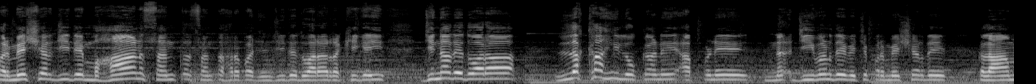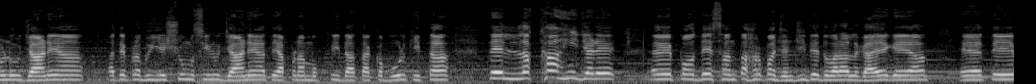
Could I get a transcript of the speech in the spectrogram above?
ਪਰਮੇਸ਼ਰ ਜੀ ਦੇ ਮਹਾਨ ਸੰਤ ਸੰਤ ਹਰਭਜਨ ਜੀ ਦੇ ਦੁਆਰਾ ਰੱਖੀ ਗਈ ਜਿਨ੍ਹਾਂ ਦੇ ਦੁਆਰਾ ਲੱਖਾਂ ਹੀ ਲੋਕਾਂ ਨੇ ਆਪਣੇ ਨ- ਜੀਵਨ ਦੇ ਵਿੱਚ ਪਰਮੇਸ਼ਰ ਦੇ ਕਲਾਮ ਨੂੰ ਜਾਣਿਆ ਅਤੇ ਪ੍ਰਭੂ ਯੀਸ਼ੂ ਮਸੀਹ ਨੂੰ ਜਾਣਿਆ ਤੇ ਆਪਣਾ ਮੁਕਤੀ ਦਾਤਾ ਕਬੂਲ ਕੀਤਾ ਤੇ ਲੱਖਾਂ ਹੀ ਜਿਹੜੇ ਪੌਦੇ ਸੰਤ ਹਰਭਜਨ ਜੀ ਦੇ ਦੁਆਰਾ ਲਗਾਏ ਗਏ ਆ ਅਹ, ਤੇ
